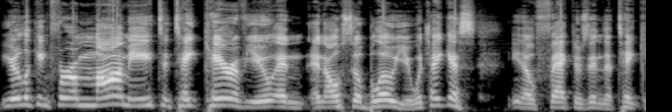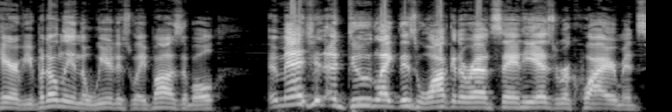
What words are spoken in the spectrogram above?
You're looking for a mommy to take care of you and, and also blow you, which I guess, you know, factors in to take care of you, but only in the weirdest way possible. Imagine a dude like this walking around saying he has requirements,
